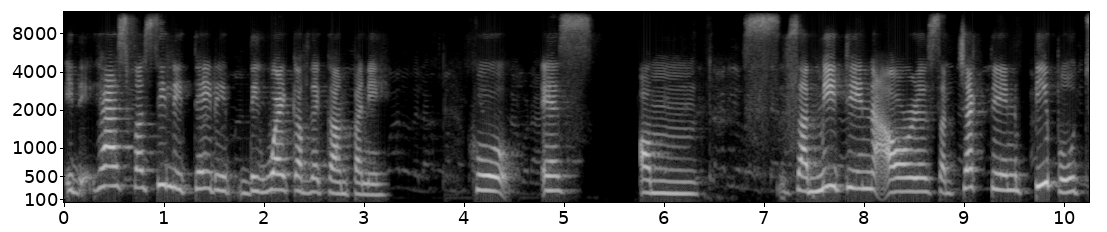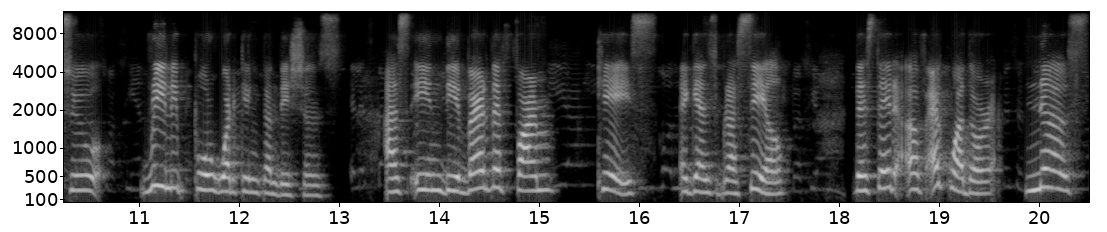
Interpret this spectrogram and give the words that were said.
It has facilitated the work of the company who is um, submitting or subjecting people to really poor working conditions. As in the Verde Farm case against Brazil, the state of Ecuador knows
